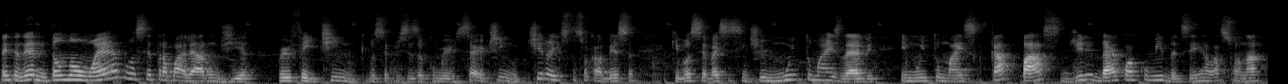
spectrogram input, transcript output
Tá entendendo? Então não é você trabalhar um dia perfeitinho que você precisa comer certinho. Tira isso da sua cabeça que você vai se sentir muito mais leve e muito mais capaz de lidar com a comida, de se relacionar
